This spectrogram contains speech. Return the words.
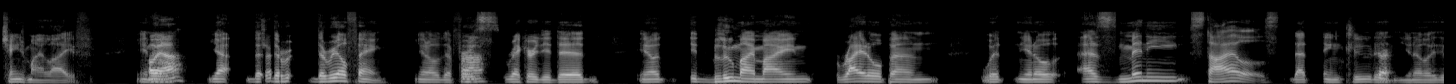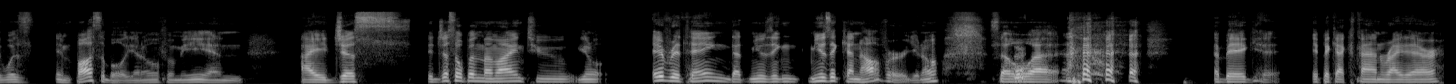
changed my life. You oh, know, oh yeah, yeah, the sure. the the real thing. You know, the 1st uh-huh. record he did. You know, it blew my mind right open with you know as many styles that included. Sure. You know, it was impossible. You know, for me, and I just it just opened my mind to you know everything that music music can offer. You know, so sure. uh, a big Ipecac fan right there,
